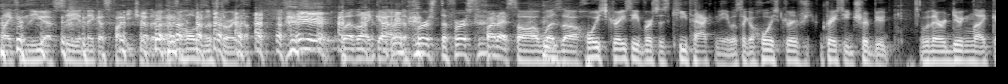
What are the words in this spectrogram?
like from the UFC and make us fight each other. That's a whole other story though. But like uh, the first, the first fight I saw was uh, Royce Gracie versus Keith Hackney. It was like a Royce Gra- Gracie tribute where they were doing like.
